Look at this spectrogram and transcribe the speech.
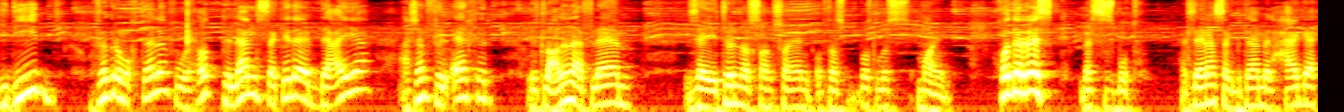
جديد وفكر مختلف ويحط لمسة كده إبداعية عشان في الآخر يطلع لنا أفلام زي Eternal Sunshine of the Spotless Mind. خد الريسك بس اظبطه. هتلاقي نفسك بتعمل حاجة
